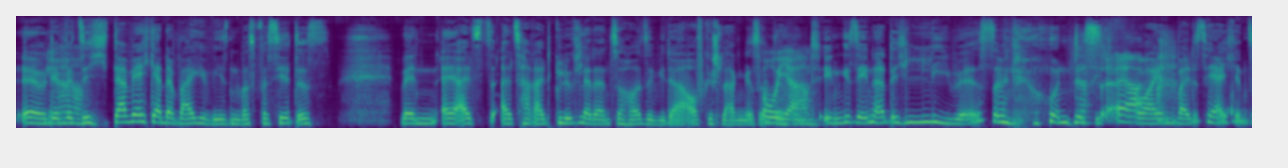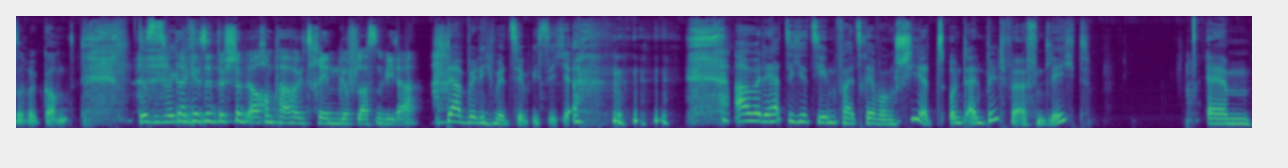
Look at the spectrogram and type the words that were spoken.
äh, der ja. wird sich, da wäre ich gerne dabei gewesen, was passiert ist wenn äh, als als Harald Glückler dann zu Hause wieder aufgeschlagen ist und oh, der ja. Hund ihn gesehen hat. Ich liebe es, wenn Hunde das, sich ja. freuen, weil das Herrchen zurückkommt. Das ist wirklich. Da sind bestimmt auch ein paar Tränen geflossen wieder. Da bin ich mir ziemlich sicher. Aber der hat sich jetzt jedenfalls revanchiert und ein Bild veröffentlicht ähm,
